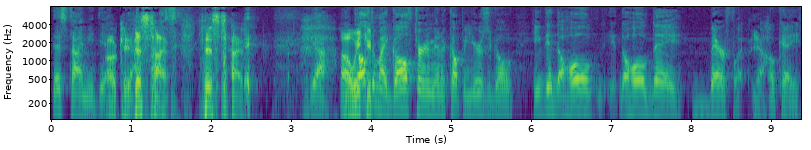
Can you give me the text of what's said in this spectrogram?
This time he did. Okay, yeah. this time. this time. yeah. Oh, we could... in my golf tournament a couple years ago. He did the whole the whole day barefoot. Yeah. Okay.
